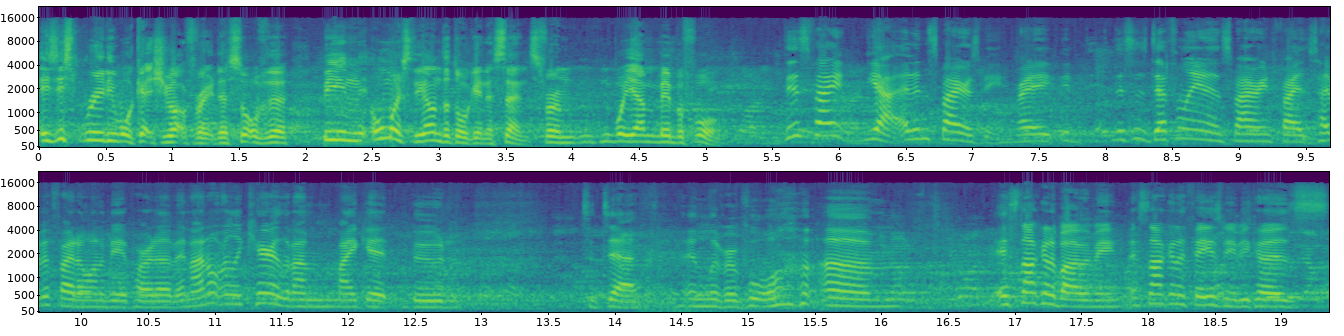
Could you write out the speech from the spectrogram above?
is this really what gets you up for it? The sort of the being almost the underdog in a sense from what you haven't been before. This fight, yeah, it inspires me, right? It, this is definitely an inspiring fight, the type of fight I want to be a part of, and I don't really care that I might get booed to death in Liverpool. um, it's not going to bother me. It's not going to phase me because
